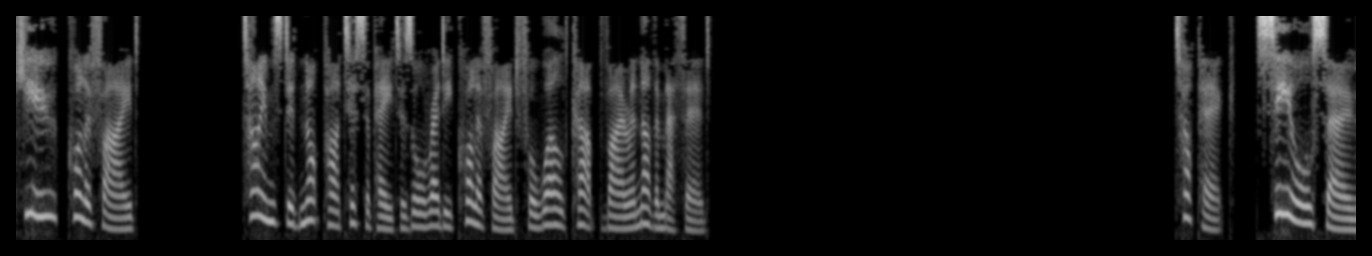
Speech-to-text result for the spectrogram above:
Q qualified. Times did not participate as already qualified for World Cup via another method. See also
